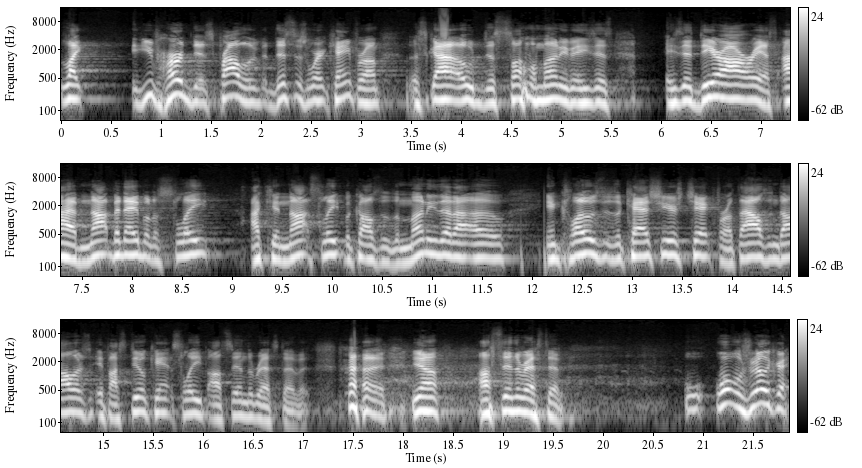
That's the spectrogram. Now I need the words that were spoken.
like, you've heard this probably, but this is where it came from. This guy owed this sum of money, but he says, he said, Dear IRS, I have not been able to sleep. I cannot sleep because of the money that I owe. Enclosed is a cashier's check for $1,000. If I still can't sleep, I'll send the rest of it. you know, I'll send the rest of it. What was really great,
